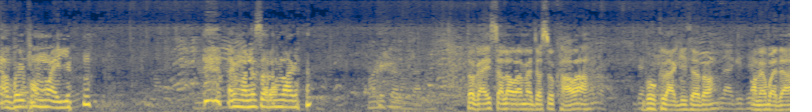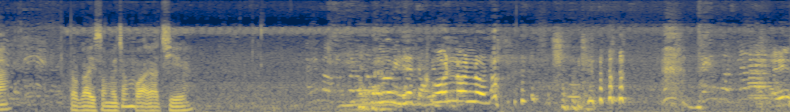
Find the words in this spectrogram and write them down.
આ ભાઈ ફોર્મ આવી ગયો. મને શરમ લાગે. તો ગાઈ ચાલો અમે જશું ખાવા. ભૂખ લાગી છે તો. અમે બધા. તો ગાઈ અમે જમવા આવ્યા છીએ. ઓ નો નો નો અનિલ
